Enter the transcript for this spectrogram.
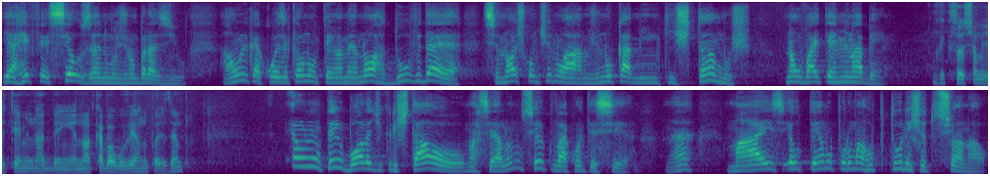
e arrefecer os ânimos no Brasil. A única coisa que eu não tenho a menor dúvida é: se nós continuarmos no caminho que estamos, não vai terminar bem. O que, que o senhor chama de terminar bem? É não acabar o governo, por exemplo? Eu não tenho bola de cristal, Marcelo, eu não sei o que vai acontecer, né? mas eu temo por uma ruptura institucional.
